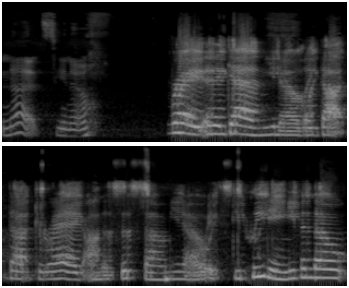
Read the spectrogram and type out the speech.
nuts, you know. Right, and again, you know, like that that drag on the system, you know, it's depleting. Even though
